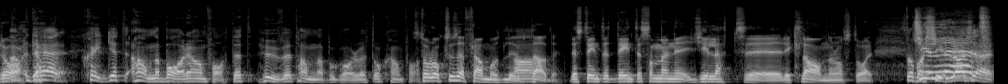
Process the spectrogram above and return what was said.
Ja, men det här, skägget hamnar bara i handfatet, huvudet hamnar på golvet och handfatet. står du också så här framåtlutad? Det, står inte, det är inte som en Gillette-reklam när de står så här.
